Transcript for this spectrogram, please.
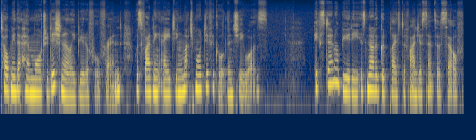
told me that her more traditionally beautiful friend was finding aging much more difficult than she was. External beauty is not a good place to find your sense of self,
